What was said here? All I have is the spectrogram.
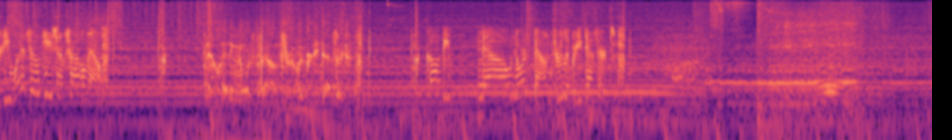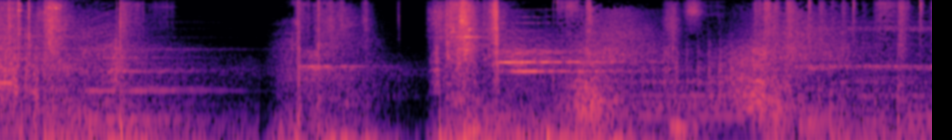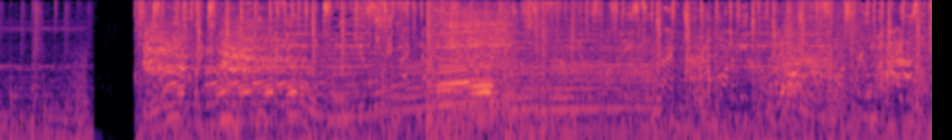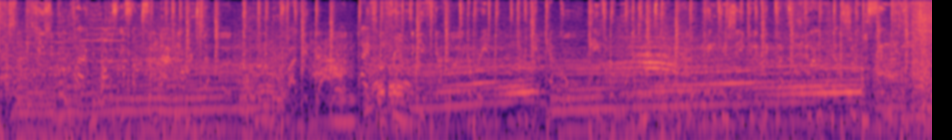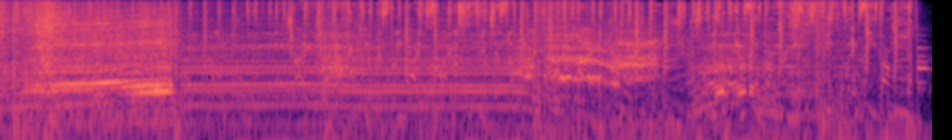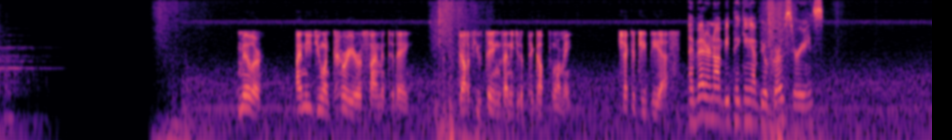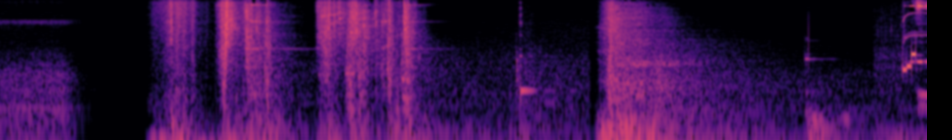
30, what is your location of travel now? Now heading northbound through Liberty Desert. Copy. Now northbound through Liberty Desert. Courier assignment today. got a few things I need you to pick up for me. Check your GPS. I better not be picking up your groceries.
